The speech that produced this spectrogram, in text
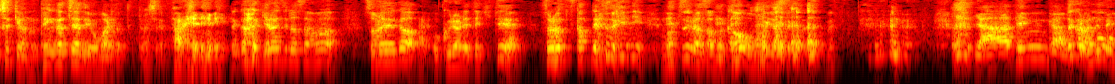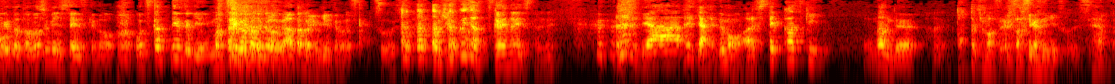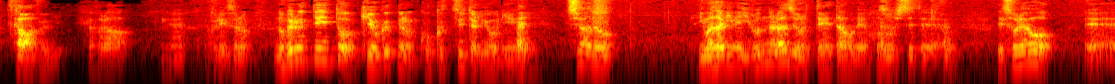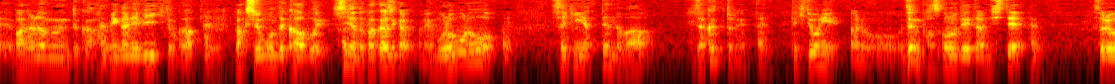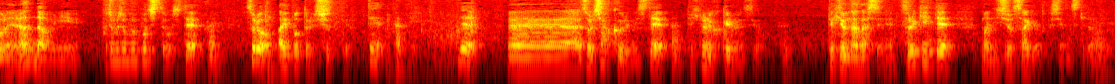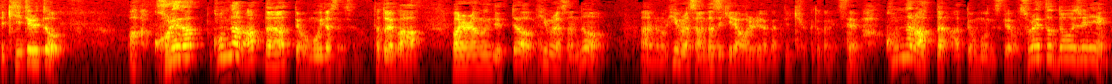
さっきあの天ガチャで読まれたって言ってましたよ。はい。だからギャラジロさんはそれはがい。送られてきて、それを使ってる時に松浦さんの顔を思い出したことですよね。いやー、天が送だからもうられてくるの楽しみにしてるんですけど、お使っている時に松浦さんの顔が頭よぎるってことですか？そうです。もう100じゃ使えないですからね。いやー、いや、でもあれステッカー付きなんで、はい。取っときますよ、さすがに。そうです使わずに。だからねやっぱりそのノベルティと記憶っていうのがこうくっついてるように、はい。私はあのいまだにねいろんなラジオのデータをね保存してて、はい。でそれを、えーバナナムーンとか、はいメガネビーキとか、はい。爆笑問題カーボーイ深夜のバカ力とかねもろもろをはい。最近やってんのはザクッとねはい。適当に、あの全部パソコンのデータにしてはい。それをねランダムにポチポチポチポチって押してはい。それを iPod でシュッてやってはい。で、えー、それシャッフルにしてはい。適当にかけるんですよ、はい。適当に流してね。それ聞いて、まあ、日常作業とかしてるんですけど、はいで聞いてるとあこれがこんなのあったなって思い出すんですよ。例えば「バナナムーン」で言った日村さんのあの日村さんはなぜ嫌われるのかっていう企画とかにですね、はい。こんなのあったなって思うんですけどそれと同時にはい。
